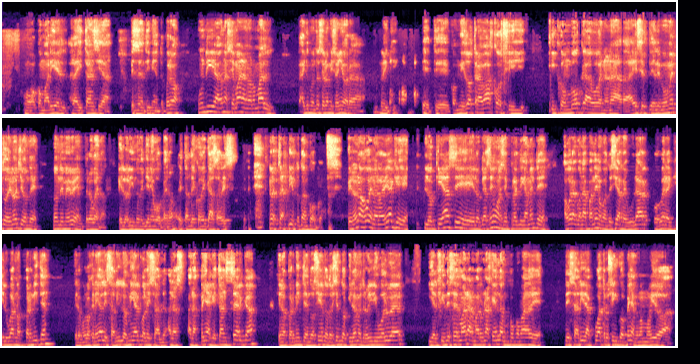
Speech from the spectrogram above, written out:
como, como Ariel, a la distancia, ese sentimiento. Pero un día, una semana normal, hay que preguntárselo a mi señora, Ricky. Este, con mis dos trabajos y, y con Boca, bueno, nada, es el, momento de noche donde, donde me ven, pero bueno, es lo lindo que tiene Boca, ¿no? Estar lejos de casa a veces, no es tan lindo tampoco. Pero no, bueno, en realidad que lo que hace, lo que hacemos es prácticamente ahora con la pandemia, cuando decía regular o ver a qué lugar nos permiten, pero por lo general es salir los miércoles a, las, peñas que están cerca, que nos permiten 200, 300 kilómetros ir y volver, y el fin de semana armar una agenda un poco más de, salir a cuatro o cinco peñas, como hemos ido a,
